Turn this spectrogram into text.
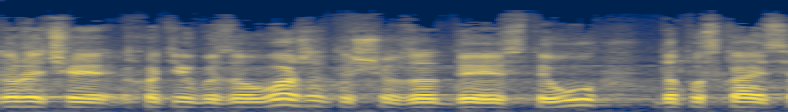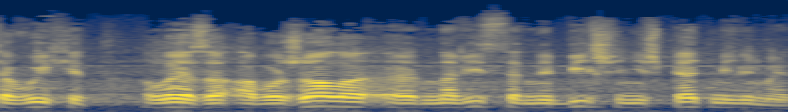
до речі, хотів би зауважити, що за ДСТУ допускається вихід леза або жала е, на відстань не більше, ніж 5 мм.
